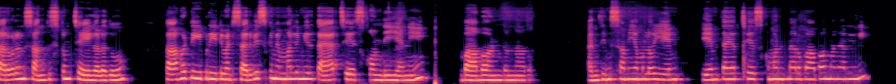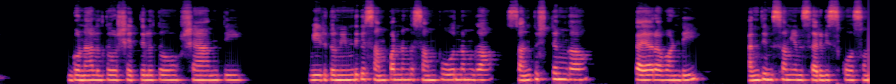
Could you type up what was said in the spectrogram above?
సర్వలను సంతుష్టం చేయగలదు. కాబట్టి ఇప్పుడు ఇటువంటి సర్వీస్కి మిమ్మల్ని మీరు తయారు చేసుకోండి అని బాబా అంటున్నారు. అంతిమ సమయంలో ఏం ఏం తయారు చేసుకోమంటున్నారు బాబా మనల్ని? గుణాలతో శక్తులతో శాంతి వీటితో నిండుగా సంపన్నంగా సంపూర్ణంగా సంతుష్టంగా తయారవ్వండి. అంతిమ సమయం సర్వీస్ కోసం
